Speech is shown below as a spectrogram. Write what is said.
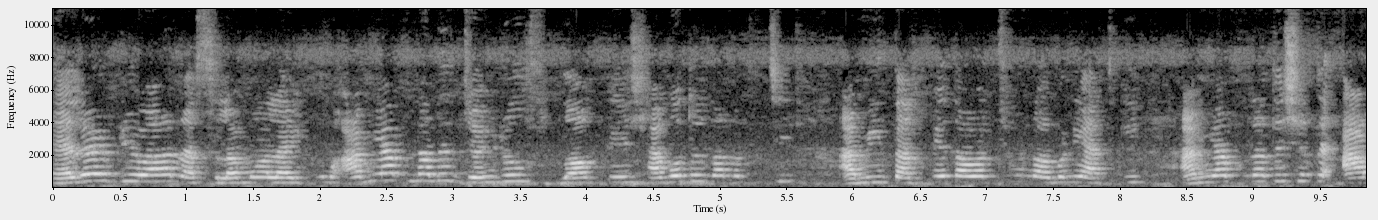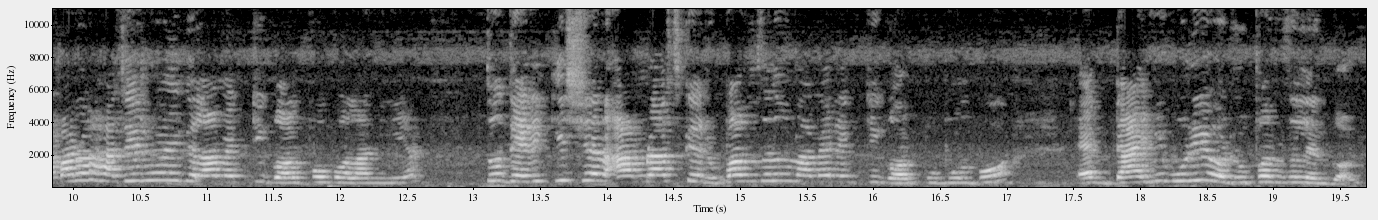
হ্যালো এভরিওয়ান আসসালামু আলাইকুম। আমি আপনাদের জহিরুলস ব্লগকে স্বাগত জানাচ্ছি। আমি তাসবিয়া তাওয়াচ্ছু নবনী আজকে আমি আপনাদের সাথে আবারও হাজির হয়ে গেলাম একটি গল্প বলা নিয়ে। তো দেরি কিসের? আমরা আজকে রূপাঞ্জল নামের একটি গল্প বলব। এক ডাইনি বুড়ি ও রূপাঞ্জলের গল্প।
